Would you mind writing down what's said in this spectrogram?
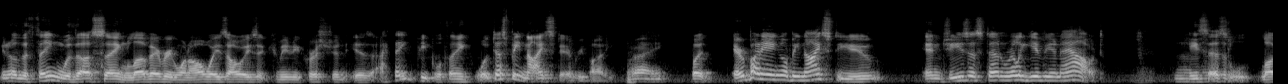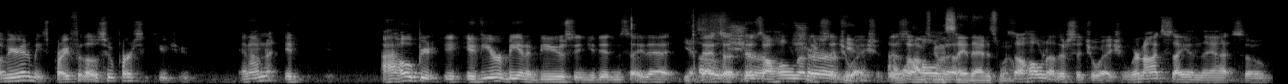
You know, the thing with us saying love everyone always, always at Community Christian is I think people think, well, just be nice to everybody. Right. But everybody ain't going to be nice to you, and Jesus doesn't really give you an out. Mm-hmm. He says, love your enemies, pray for those who persecute you. And I'm not, it, I hope you're, if you're being abused and you didn't say that, Yes. that's, Oh, a, that's a whole other sure. situation. Yeah, I, That's I a was going to say that as well. It's a whole other situation. We're not saying that, so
